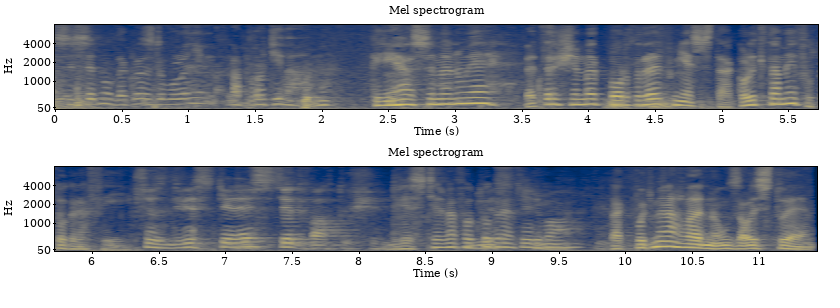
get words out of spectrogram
Já si sednu takhle s dovolením naproti vám. Kniha se jmenuje Petr Šemer Portrét města. Kolik tam je fotografií? Přes 200. 202 tuším. 202 fotografií. 202. Tak pojďme nahlédnout, zalistujem.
